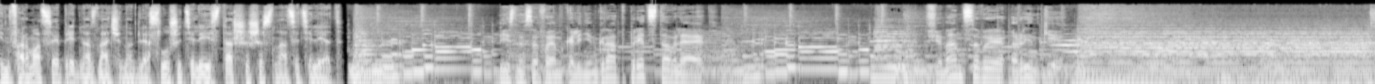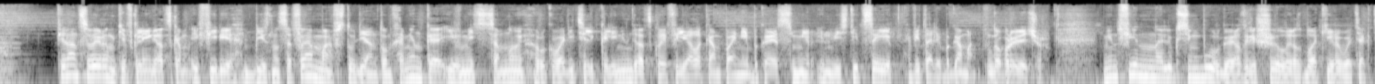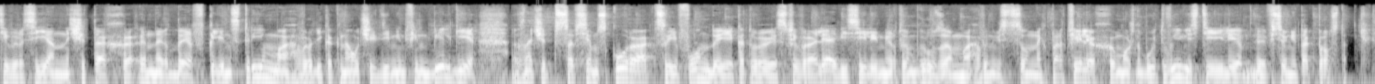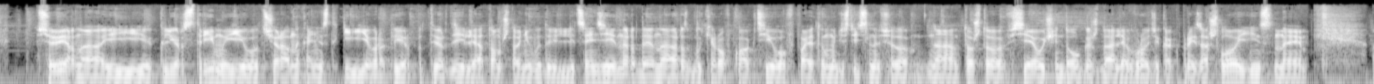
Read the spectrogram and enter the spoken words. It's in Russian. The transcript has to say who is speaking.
Speaker 1: Информация предназначена для слушателей старше 16 лет.
Speaker 2: Бизнес ФМ Калининград представляет Финансовые рынки.
Speaker 3: Финансовые рынки в Калининградском эфире Бизнес ФМ. В студии Антон Хоменко и вместе со мной руководитель калининградского филиала компании БКС «Мир инвестиций» Виталий Богоман.
Speaker 4: Добрый вечер.
Speaker 3: Минфин Люксембурга разрешил разблокировать активы россиян на счетах НРД в Clearstream. Вроде как на очереди Минфин Бельгии. Значит, совсем скоро акции и фонды, которые с февраля висели мертвым грузом в инвестиционных портфелях, можно будет вывести или все не так просто?
Speaker 4: Все верно. И Clearstream, и вот вчера, наконец-таки, Евроклир подтвердили о том, что они выдали лицензии НРД на разблокировку активов. Поэтому действительно все то, что все очень долго ждали, вроде как произошло. Единственное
